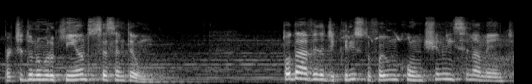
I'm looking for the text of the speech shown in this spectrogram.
A partir do número 561. Toda a vida de Cristo foi um contínuo ensinamento.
